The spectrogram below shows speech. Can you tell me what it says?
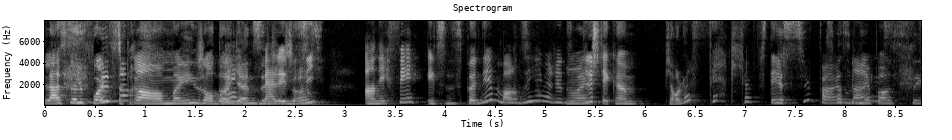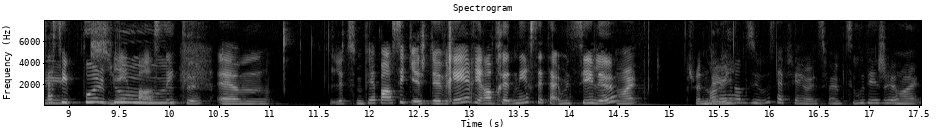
La seule fois que tu prends en main, genre, Ouais, d'organiser mais elle chose. dit, en effet, es-tu disponible mardi, mercredi? Ouais. Là, j'étais comme, puis on l'a fait, là, puis c'était super Ça nice. bien passé. Ça s'est full bien passé. Euh, là, tu me fais penser que je devrais réentretenir cette amitié-là. Ouais. Je me demande Ben oui. rendu où, ça fait, un- ça fait un petit bout déjà. Ouais.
